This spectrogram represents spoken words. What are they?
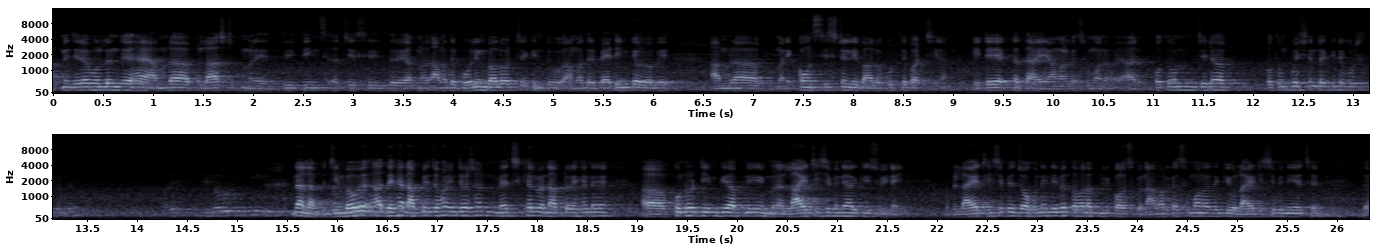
আপনি যেটা বললেন যে হ্যাঁ আমরা লাস্ট মানে দুই তিন সিরিজ ধরে আপনার আমাদের বোলিং ভালো হচ্ছে কিন্তু আমাদের ব্যাটিংটা ওইভাবে আমরা মানে কনসিস্টেন্টলি ভালো করতে পারছি না। এটাই একটা দায় আমার কাছে মনে হয়। আর প্রথম যেটা প্রথম কোয়েশ্চেনটা কিটা করছিলেন না না জিম্বাবুয়ে আর দেখেন আপনি যখন ইন্টারন্যাশনাল ম্যাচ খেলবেন আপনার এখানে কোনো টিমকে আপনি মানে লাইট হিসেবে নেওয়ার কিছুই নেই। লাইট হিসেবে যখনই নেবেন তখন আপনি ক্রস করেন আমার কাছে মনে হয় কেউ লাইট হিসেবে নিয়েছে। তো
